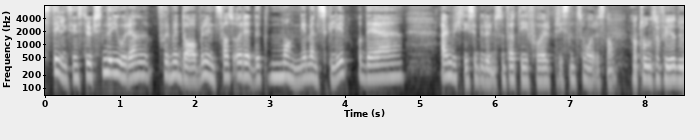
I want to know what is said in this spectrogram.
stillingsinstruksen. De gjorde en formidabel innsats og reddet mange menneskeliv, og det er den viktigste begrunnelsen for at de får prisen som årets navn. Ja, Tone Sofie, du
